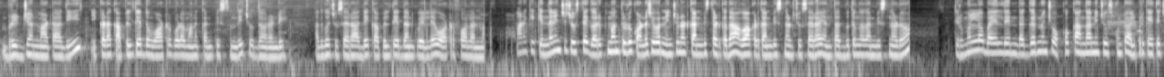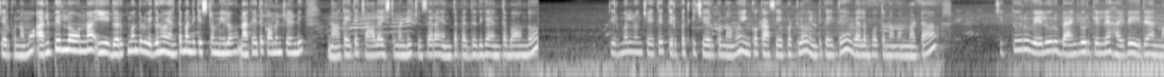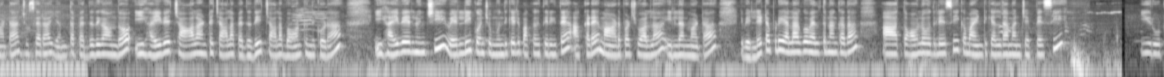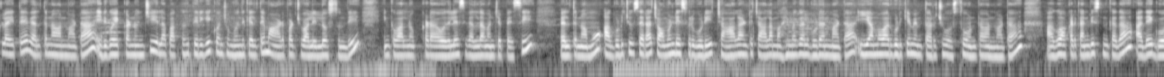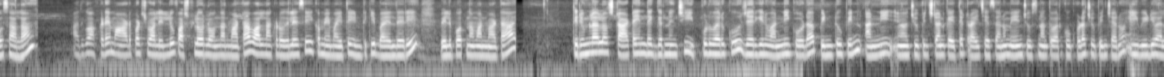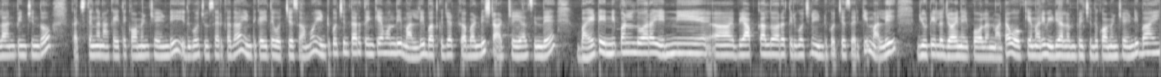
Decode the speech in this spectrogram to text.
బ్రిడ్జ్ అనమాట అది. ఇక్కడ కపిల్ తీర్థం వాటర్ కూడా మనకు కనిపిస్తుంది. చూద్దాం రండి. అదిగో చూసారా? అదే కపిల్ తీర్థానికి వెళ్ళే వాటర్ ఫాల్ అనమాట మనకి కింద నుంచి చూస్తే గరుకుమంతుడు కొండ చివరి నించున్నట్టు కనిపిస్తాడు కదా? అగో అక్కడ కనిపిస్తున్నాడు చూసారా? ఎంత అద్భుతంగా కనిపిస్తున్నాడో. తిరుమలలో బయలుదేరిన దగ్గర నుంచి ఒక్కొక్క అందాన్ని చూసుకుంటూ అలిపిరికి అయితే చేరుకున్నాము. అలిపిరిలో ఉన్న ఈ గరుకుమంతుడి విగ్రహం ఎంతమందికి ఇష్టం మీలో? నాకైతే కామెంట్ చేయండి. నాకైతే చాలా ఇష్టం అండి చూసారా ఎంత పెద్దదిగా ఎంత బాగుందో. తిరుమల నుంచి అయితే తిరుపతికి చేరుకున్నాము. ఇంకో కాసేపట్లో ఇంటికైతే వెళ్ళబోతున్నాం అనమాట చిత్తూరు వేలూరు బెంగళూరుకి వెళ్ళే హైవే ఇదే అనమాట చూసారా ఎంత పెద్దదిగా ఉందో. ఈ హైవే చాలా అంటే చాలా పెద్దది చాలా బాగుంటుంది కూడా. ఈ హైవే నుంచి వెళ్ళి కొంచెం ముందుకెళ్ళి పక్కకు తిరిగితే అక్కడే మా ఆడపడుచు వాళ్ళ ఇల్లు అనమాట వెళ్ళేటప్పుడు ఎలాగో వెళ్తున్నాం కదా ఆ తోమలో వదిలేసి ఇక మా ఇంటికి వెళ్దామని చెప్పేసి ఈ రూట్లో అయితే వెళ్తున్నాం అనమాట ఇదిగో ఇక్కడ నుంచి ఇలా పక్కకు తిరిగి కొంచెం ముందుకెళ్తే మా ఆడపడుచు వాళ్ళ ఇల్లు వస్తుంది. ఇంకా వాళ్ళని ఇక్కడ వదిలేసి వెళ్దామని చెప్పేసి వెళ్తున్నాము. ఆ గుడి చూసారా? చాముండేశ్వరి గుడి. చాలా అంటే చాలా మహిమగల గుడి అనమాట ఈ అమ్మవారి గుడికే మేము తరచూ వస్తూ ఉంటాం అనమాట అగో అక్కడ కనిపిస్తుంది కదా? అదే గోశాల. అదిగో అక్కడే మా ఆడపడుచు వాళ్ళ ఇల్లు ఫస్ట్ ఫ్లోర్లో ఉందన్నమాట. వాళ్ళని అక్కడ వదిలేసి ఇక మేమైతే ఇంటికి బయలుదేరి వెళ్ళిపోతున్నాం అనమాట తిరుమలలో స్టార్ట్ అయిన దగ్గర నుంచి ఇప్పుడు వరకు జరిగినవన్నీ కూడా పిన్ టు పిన్ అన్నీ చూపించడానికి అయితే ట్రై చేశాను. మేము చూసినంత వరకు కూడా చూపించాను. ఈ వీడియో ఎలా అనిపించిందో ఖచ్చితంగా నాకైతే కామెంట్ చేయండి. ఇదిగో చూశారు కదా ఇంటికైతే వచ్చేసాము. ఇంటికి వచ్చిన తర్వాత ఇంకేముంది? మళ్ళీ బతుకు జట్కా బండి స్టార్ట్ చేయాల్సిందే. బయట ఎన్ని పనుల ద్వారా ఎన్ని వ్యాపకాల ద్వారా తిరిగి వచ్చిన ఇంటికి వచ్చేసరికి మళ్ళీ డ్యూటీలో జాయిన్ అయిపోవాలన్నమాట. ఓకే మరి వీడియో ఎలా అనిపించిందో కామెంట్ చేయండి. బాయ్.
